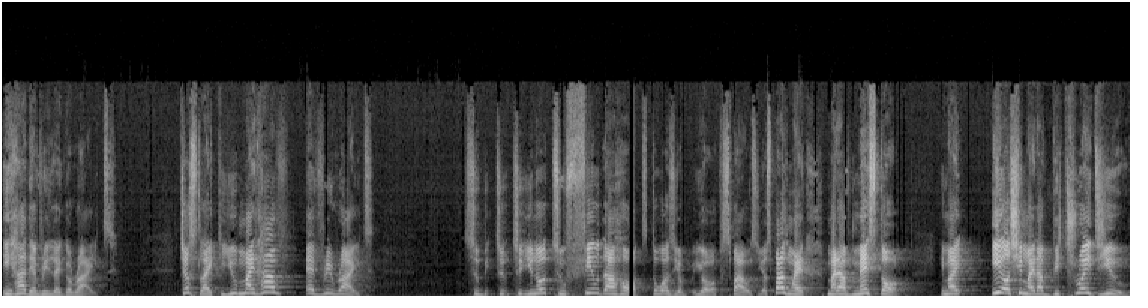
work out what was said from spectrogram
He had every legal right. Just like you might have every right to, be, to, to, you know, to feel that hurt towards your, your spouse. Your spouse might, might have messed up. He, might, he or she might have betrayed you.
